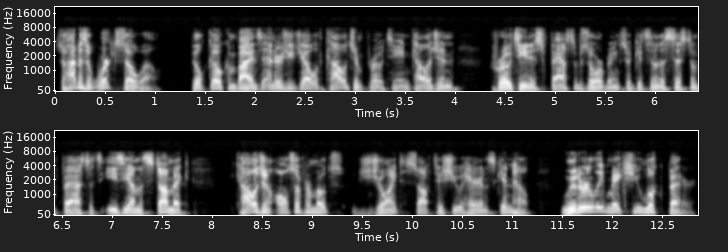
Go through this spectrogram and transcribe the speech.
So, how does it work so well? Built Go combines energy gel with collagen protein. Collagen protein is fast absorbing, so it gets into the system fast. It's easy on the stomach. Collagen also promotes joint, soft tissue, hair, and skin health. Literally makes you look better.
